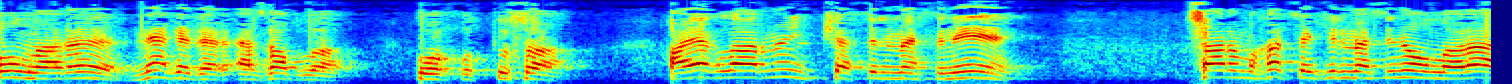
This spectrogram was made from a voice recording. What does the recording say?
onları nə qədər əzabla qorxutdusa, ayaqlarının kəsilməsini, çarmıxa çəkilməsini onlara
